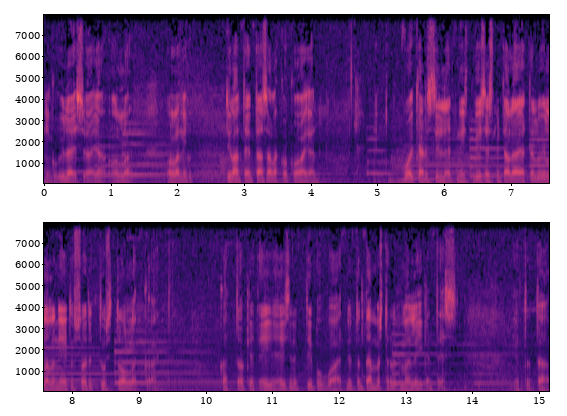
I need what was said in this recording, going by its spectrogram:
niin yleisöä ja olla, olla niin tilanteen tasalla koko ajan voi käydä silleen, että niistä biiseistä, mitä olen ajatellut illalla, niin ei tule soitettua sitten ollenkaan. Että että ei, ei se nyt tipu vaan, että nyt on tämmöistä ryhmää liikenteessä. Ja tota,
